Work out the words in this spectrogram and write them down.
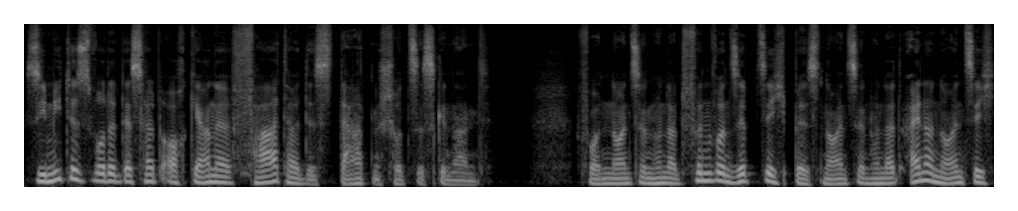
Simitis wurde deshalb auch gerne Vater des Datenschutzes genannt. Von 1975 bis 1991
